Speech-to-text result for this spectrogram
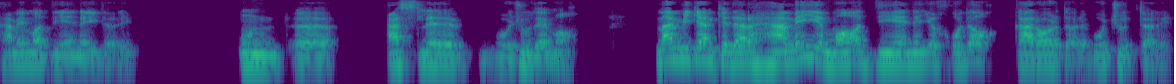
همه ما دی ای داریم. اون اصل وجود ما. من میگم که در همه ما دی ای خدا قرار داره وجود داره.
